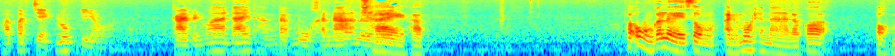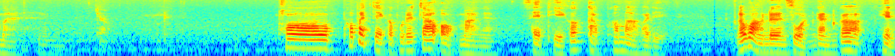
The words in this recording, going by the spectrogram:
พระปัจเจกรูปเดียว กลายเป็นว่าได้ทั้งแบบหมู่คณะเลย ใช่ครับ พระองค์ก็เลยทรงอนุโมทนาแล้วก็ออกมาอืมครับพอพระปัจเจกพุทธเจ้าออกมาเนี่ยเศรษฐีก็กลับเข้ามาพอดี ระหว่างเดินสวนกันก็เห็น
